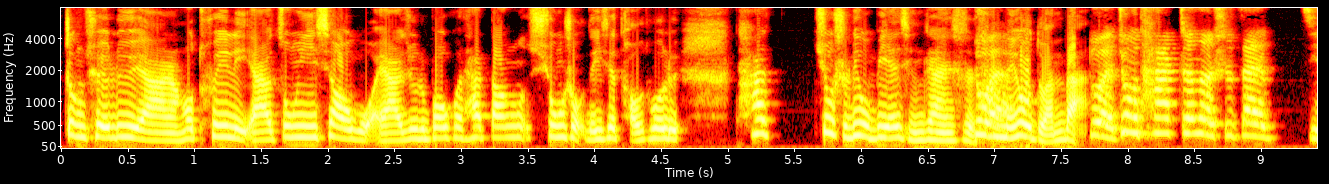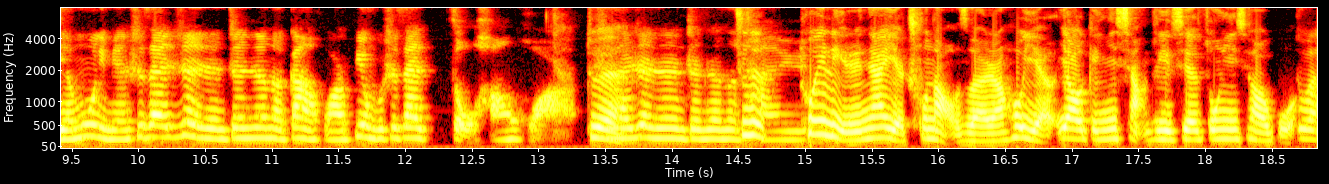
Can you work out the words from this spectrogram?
正确率啊，然后推理啊、综艺效果呀，就是包括他当凶手的一些逃脱率，他就是六边形战士，对他没有短板。对，就是他真的是在节目里面是在认认真真的干活儿，并不是在走行活儿，对是在认认真真的就是参与。推理，人家也出脑子，然后也要给你想这些综艺效果。对，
